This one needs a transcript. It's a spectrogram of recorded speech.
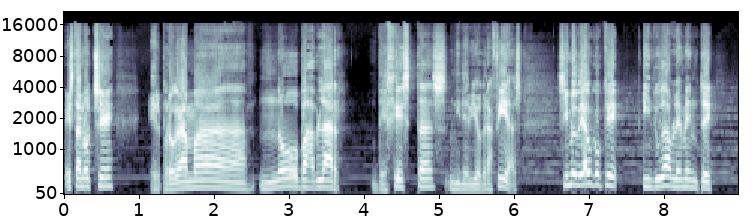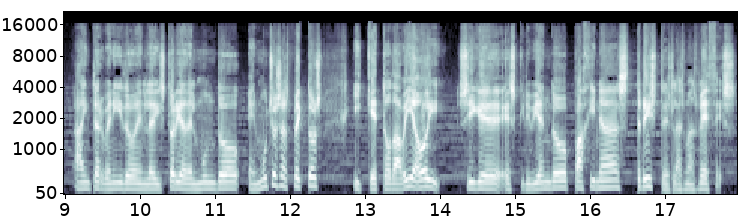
Esta noche el programa no va a hablar de gestas ni de biografías, sino de algo que indudablemente ha intervenido en la historia del mundo en muchos aspectos y que todavía hoy sigue escribiendo páginas tristes las más veces.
